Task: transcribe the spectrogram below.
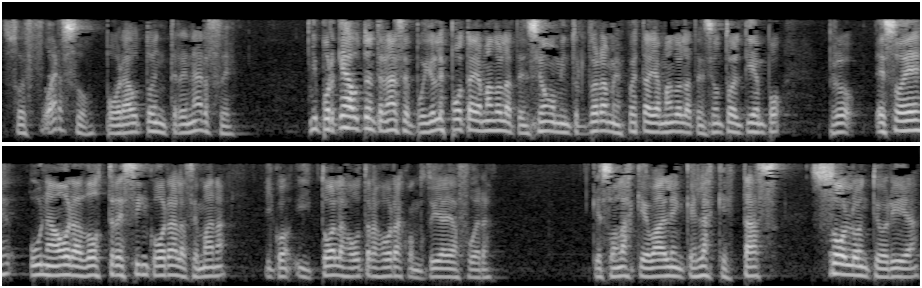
su esfuerzo por autoentrenarse. ¿Y por qué es autoentrenarse? Pues yo les puedo estar llamando la atención o mi instructora me puede estar llamando la atención todo el tiempo pero eso es una hora, dos, tres, cinco horas a la semana y, todas las otras horas cuando estoy allá afuera, que son las que valen, que es las que estás solo en teoría,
